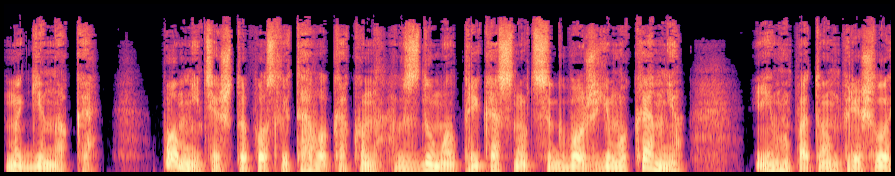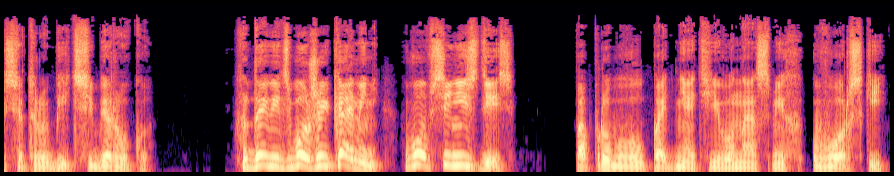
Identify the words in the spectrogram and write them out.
Магинока? Помните, что после того, как он вздумал прикоснуться к Божьему камню, ему потом пришлось отрубить себе руку? Да ведь Божий камень вовсе не здесь. Попробовал поднять его на смех Ворский.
